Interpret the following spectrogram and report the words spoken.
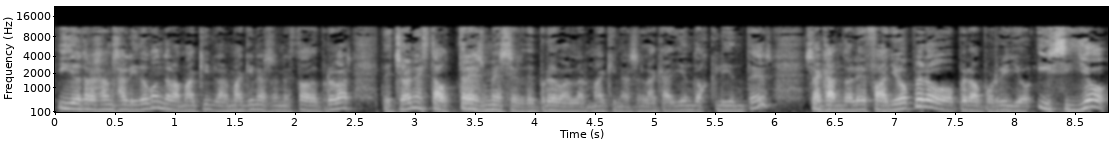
y de otras han salido cuando la las máquinas han estado de pruebas. De hecho, han estado tres meses de pruebas las máquinas en la calle en dos clientes, sacándole fallo, pero, pero a porrillo. Y si yo,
